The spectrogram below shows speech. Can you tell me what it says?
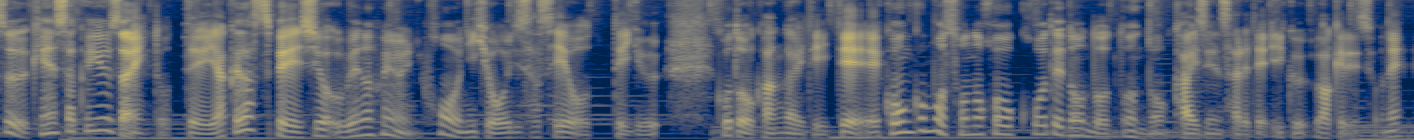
ず検索ユーザーにとって役立つページを上の方に表示させようっていうことを考えていて、今後もその方向でどんどんどんどん改善されていくわけですよね。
